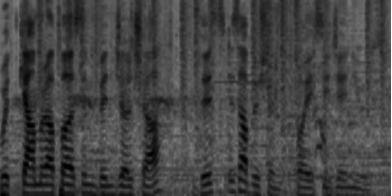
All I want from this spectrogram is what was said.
With camera person Binjal Shah, this is Abhishyant for ACJ News.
